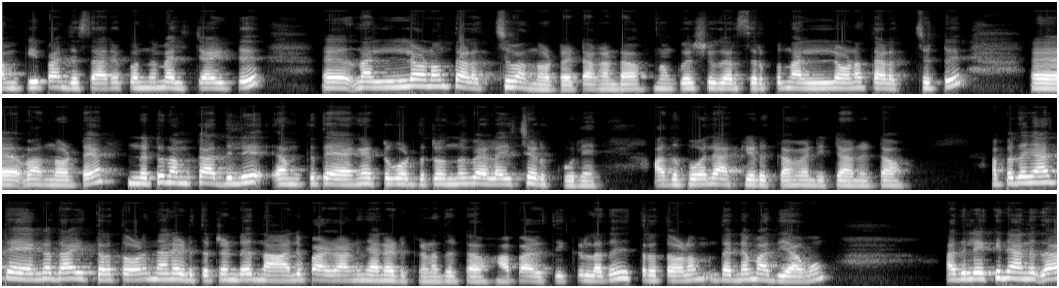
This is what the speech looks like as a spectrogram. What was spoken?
നമുക്ക് ഈ പഞ്ചസാരയൊക്കെ ഒന്ന് മെൽറ്റായിട്ട് നല്ലോണം തിളച്ച് വന്നോട്ടെ കേട്ടോ കണ്ടോ? നമുക്ക് ഷുഗർ സിറപ്പ് നല്ലോണം തിളച്ചിട്ട് വന്നോട്ടെ. എന്നിട്ട് നമുക്ക് അതിൽ നമുക്ക് തേങ്ങ ഇട്ട് കൊടുത്തിട്ട് ഒന്ന് വിളയിച്ചെടുക്കൂലേ? അതുപോലെ ആക്കി എടുക്കാൻ വേണ്ടിയിട്ടാണ് കേട്ടോ അപ്പോൾ ഞാൻ തേങ്ങ ഇതാ ഇത്രത്തോളം ഞാൻ എടുത്തിട്ടുണ്ട്. നാല് പഴമാണ് ഞാൻ എടുക്കണത് കേട്ടോ ആ പഴത്തേക്കുള്ളത് ഇത്രത്തോളം തന്നെ മതിയാവും. അതിലേക്ക് ഞാനിതാ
